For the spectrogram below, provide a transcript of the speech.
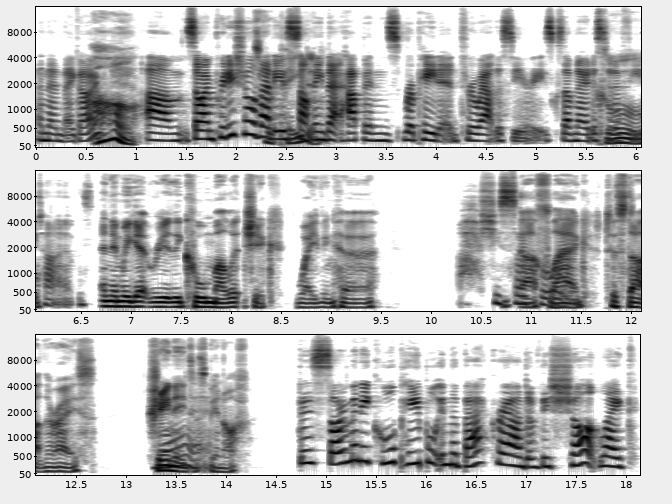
and then they go. Oh, Um, so I'm pretty sure that is repeated. something that happens repeated throughout the series because I've noticed it a few times. and then we get really cool mullet chick waving her Ah, she's so uh, cool. flag to start the race. She needs a spin off. There's so many cool people in the background of this shot. Like,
